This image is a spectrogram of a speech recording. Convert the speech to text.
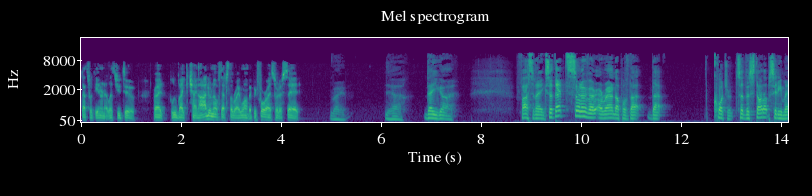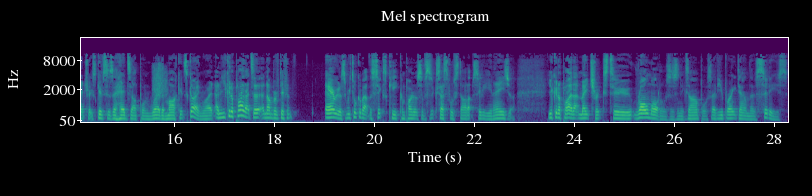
that's what the internet lets you do, right? Blue Bike China. I don't know if that's the right one, but before I sort of say it, Right. Yeah. There you go. Fascinating. So that's sort of a, a roundup of that that quadrant. So the startup city matrix gives us a heads up on where the market's going, right? And you can apply that to a number of different areas. We talk about the six key components of a successful startup city in Asia. You can apply that matrix to role models as an example. So if you break down those cities,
